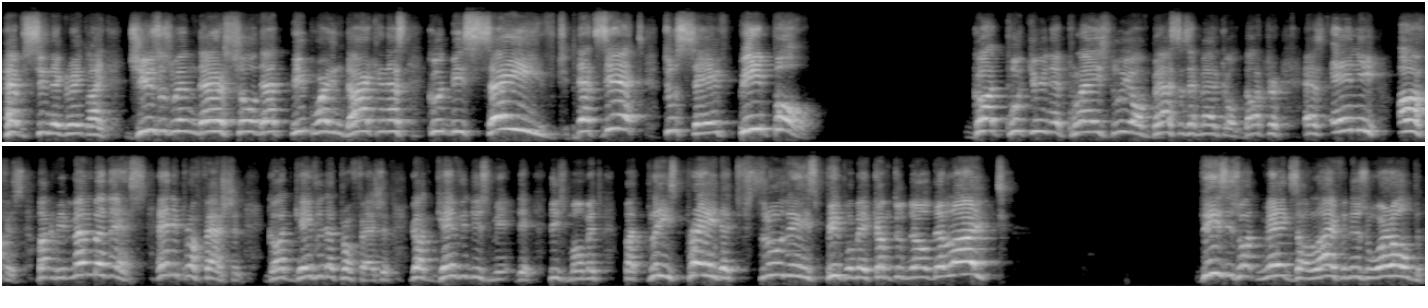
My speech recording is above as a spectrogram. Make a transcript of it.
have seen a great light. Jesus went there so that people who are in darkness could be saved. That's it, to save people. God put you in a place, do your best as a medical doctor, as any office. But remember this any profession, God gave you that profession, God gave you this, this moment. But please pray that through this, people may come to know the light. This is what makes our life in this world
